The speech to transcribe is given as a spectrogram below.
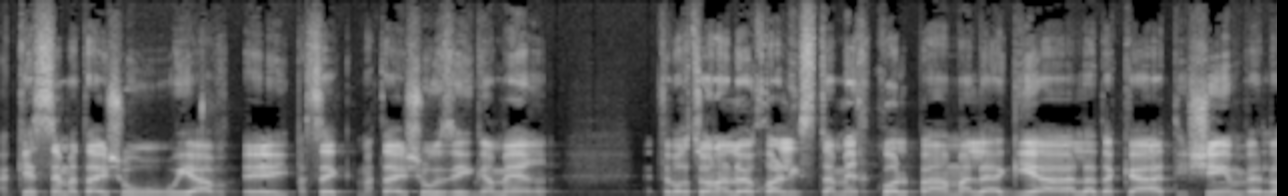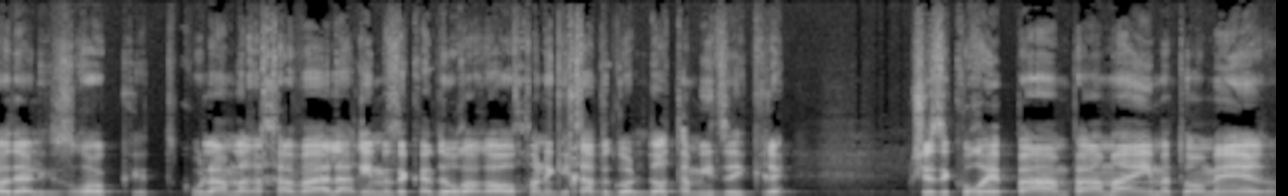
הקסם מתישהו אה, ייפסק, מתישהו זה ייגמר, וברצלונה לא יכולה להסתמך כל פעם על להגיע לדקה ה-90 ולא יודע, לזרוק את כולם לרחבה, להרים איזה כדור, הראוך או נגיחה וגול, לא תמיד זה יקרה. כשזה קורה פעם, פעמיים, אתה אומר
